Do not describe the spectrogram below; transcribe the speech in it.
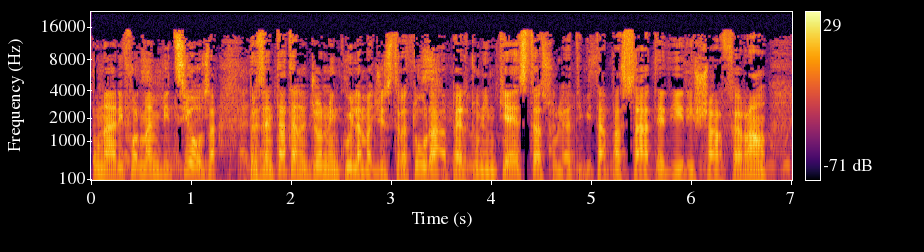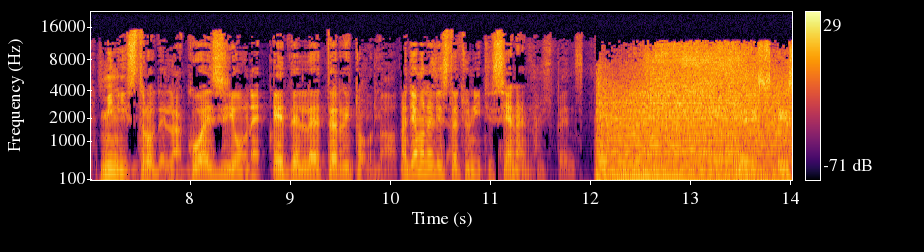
una riforma ambiziosa, presentata nel giorno in cui la magistratura ha aperto un'inchiesta sulle attività passate di Richard Ferrand, ministro della coesione e del territorio. Andiamo negli Stati Uniti, CNN. This is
